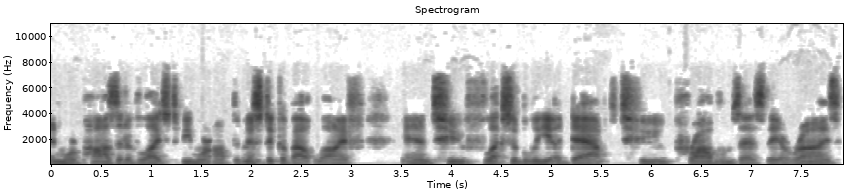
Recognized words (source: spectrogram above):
in more positive lights, to be more optimistic about life, and to flexibly adapt to problems as they arise.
